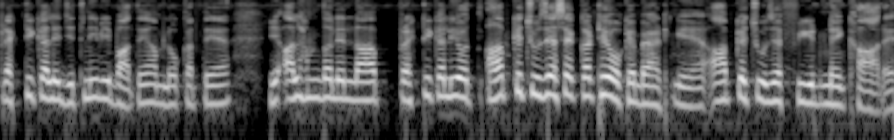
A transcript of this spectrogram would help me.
प्रैक्टिकली जितनी भी बातें हम लोग करते हैं ये अल्हम्दुलिल्लाह प्रैक्टिकली होती आपके चूज़े ऐसे इकट्ठे होके बैठ गए हैं आपके चूज़े फ़ीड नहीं खा रहे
